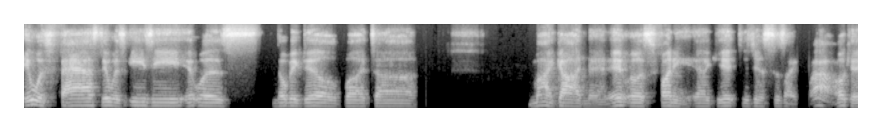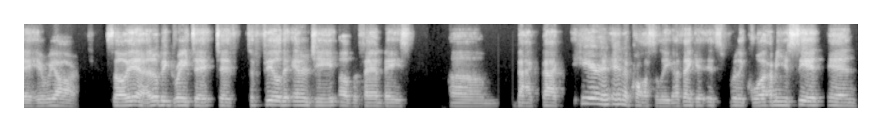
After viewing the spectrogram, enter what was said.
it was fast, it was easy, it was no big deal. But uh, my God, man, it was funny. Like it, it just is like, wow, okay, here we are. So yeah, it'll be great to to to feel the energy of the fan base um, back back here and, and across the league. I think it, it's really cool. I mean, you see it in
